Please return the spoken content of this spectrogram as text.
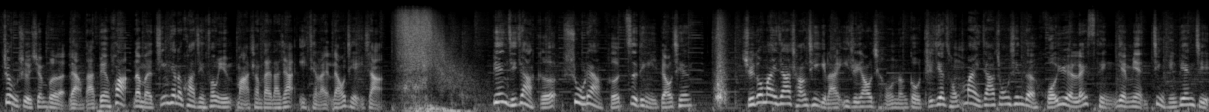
正式宣布了两大变化。那么今天的跨境风云，马上带大家一起来了解一下。编辑价格、数量和自定义标签，许多卖家长期以来一直要求能够直接从卖家中心的活跃 listing 页面进行编辑，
